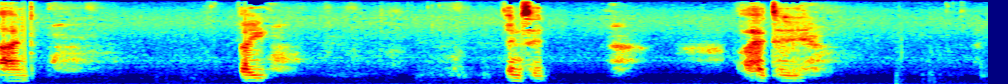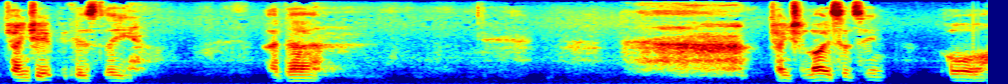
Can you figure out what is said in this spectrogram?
And they then said I had to change it because they had uh, changed the licensing or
